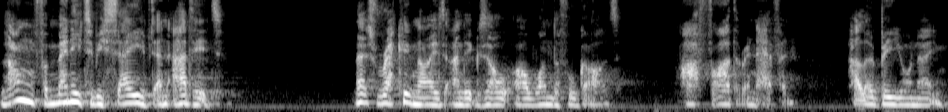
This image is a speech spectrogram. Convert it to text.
long for many to be saved and added, let's recognize and exalt our wonderful God, our Father in heaven. Hallowed be your name.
